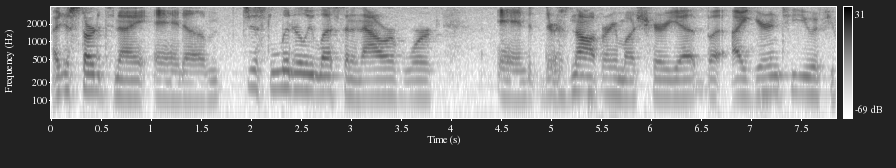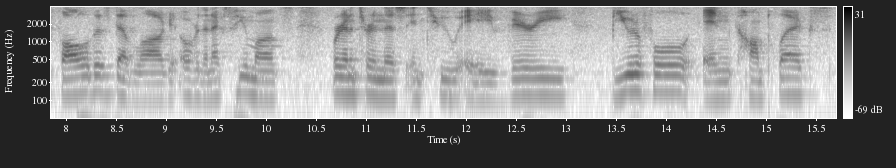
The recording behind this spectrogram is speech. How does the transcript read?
I just started tonight and um, just literally less than an hour of work and there's not very much here yet but I guarantee you if you follow this devlog over the next few months we're going to turn this into a very beautiful and complex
